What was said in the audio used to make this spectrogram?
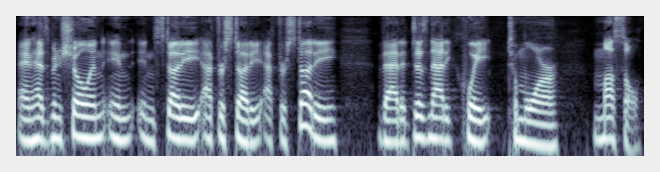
and has been shown in, in study after study after study that it does not equate to more muscle.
